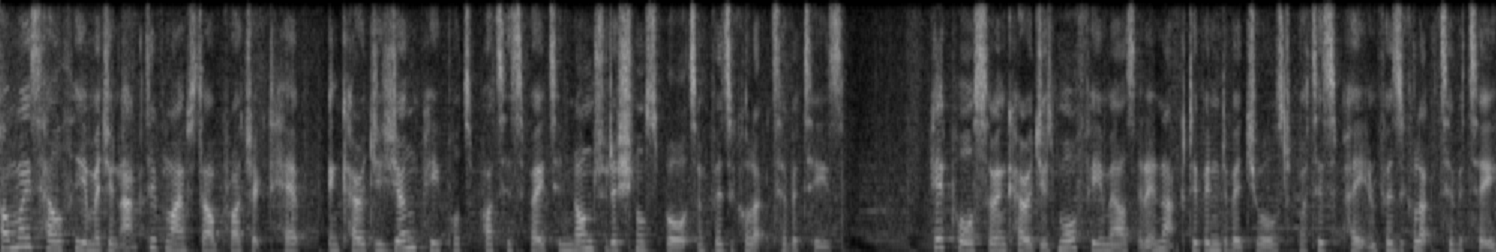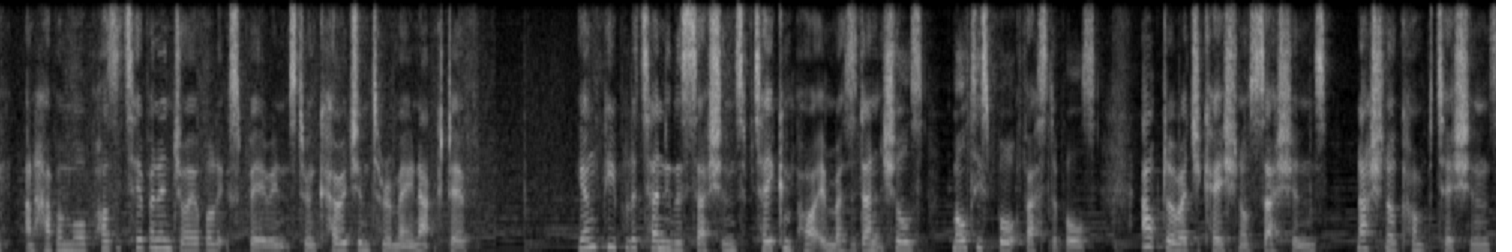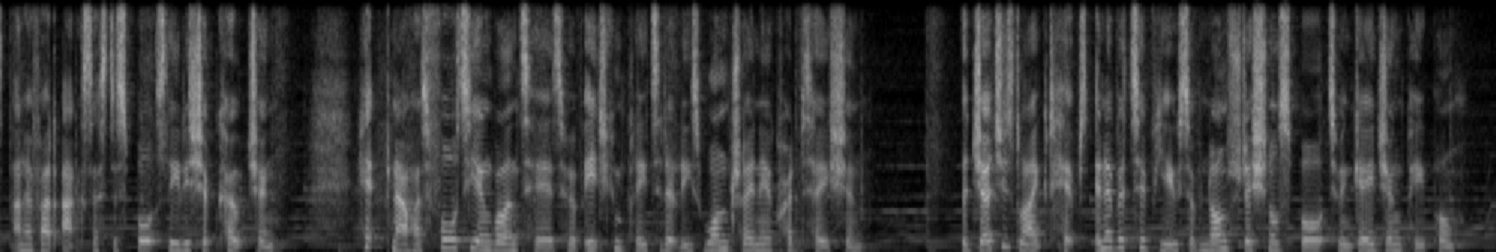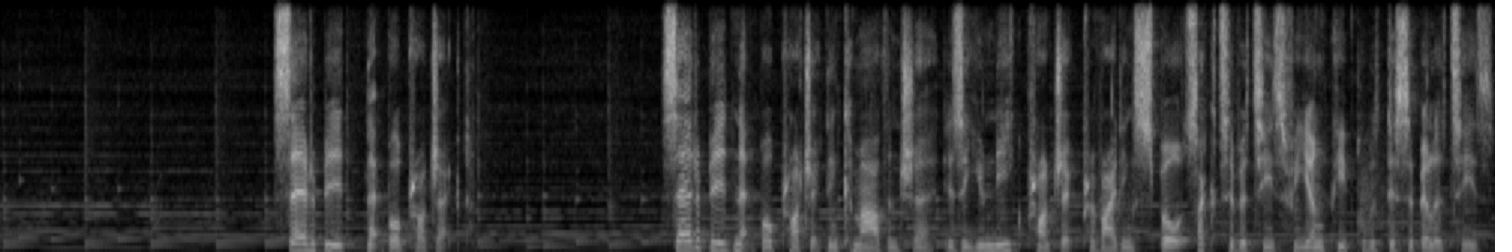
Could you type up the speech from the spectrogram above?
Conwy's Healthy Image and Active Lifestyle Project HIP encourages young people to participate in non-traditional sports and physical activities. HIP also encourages more females and inactive individuals to participate in physical activity and have a more positive and enjoyable experience to encourage them to remain active. Young people attending the sessions have taken part in residentials, multi-sport festivals, outdoor educational sessions, national competitions and have had access to sports leadership coaching. HIP now has 40 young volunteers who have each completed at least one training accreditation. The judges liked HIP's innovative use of non-traditional sport to engage young people. Sarah Beard Netball Project Sarah Beard Netball Project in Carmarthenshire is a unique project providing sports activities for young people with disabilities.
